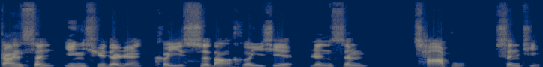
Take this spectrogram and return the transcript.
肝肾阴虚的人可以适当喝一些。人参茶补身体，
